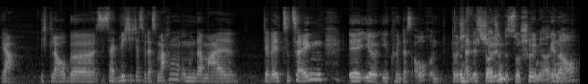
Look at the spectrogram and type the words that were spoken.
ja, ich glaube, das ist halt wichtig, dass wir das machen, um da mal der Welt zu zeigen, äh, ihr, ihr könnt das auch und Deutschland Und ist schön. Deutschland ist so schön, ja. Genau.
